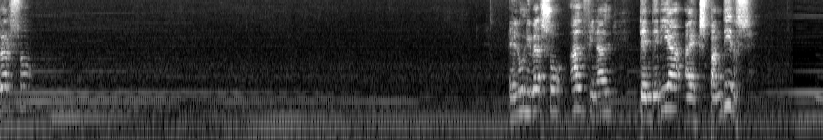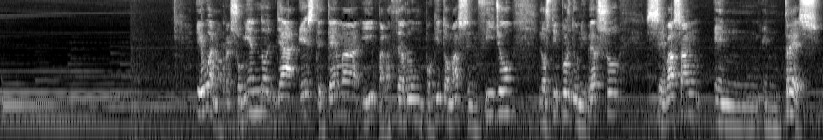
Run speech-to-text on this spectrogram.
Universo el universo al final tendería a expandirse. Y bueno, resumiendo ya este tema y para hacerlo un poquito más sencillo, los tipos de universo se basan en, en tres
